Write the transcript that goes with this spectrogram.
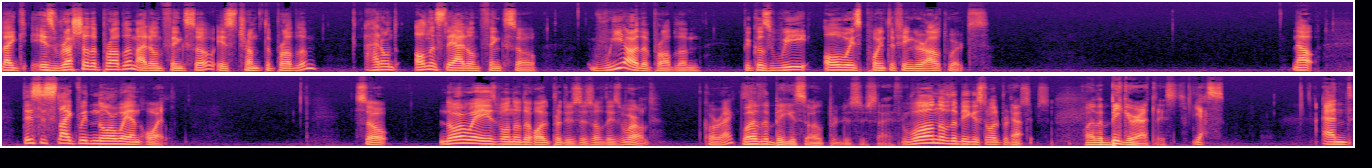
like, is Russia the problem? I don't think so. Is Trump the problem? I don't, honestly, I don't think so. We are the problem because we always point the finger outwards. Now, this is like with Norway and oil. So, Norway is one of the oil producers of this world, correct? one of the biggest oil producers, I think. one of the biggest oil producers. One of the bigger, at least. Yes. And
